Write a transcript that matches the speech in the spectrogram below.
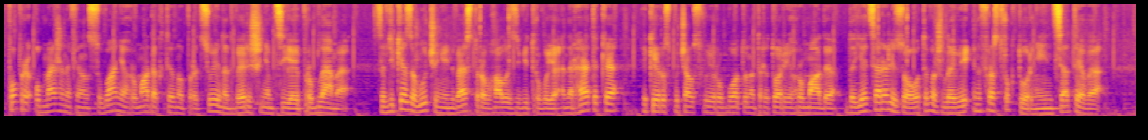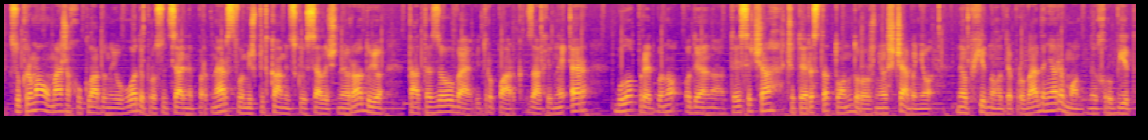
Попри обмежене фінансування, громада активно працює над вирішенням цієї проблеми. Завдяки залученню інвестора в галузі вітрової енергетики, який розпочав свою роботу на території громади, вдається реалізовувати важливі інфраструктурні ініціативи. Зокрема, у межах укладеної угоди про соціальне партнерство між Підкам'янською селищною радою та ТЗОВ Вітропарк Західний Р було придбано 1400 тонн дорожнього щебеню, необхідного для проведення ремонтних робіт.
